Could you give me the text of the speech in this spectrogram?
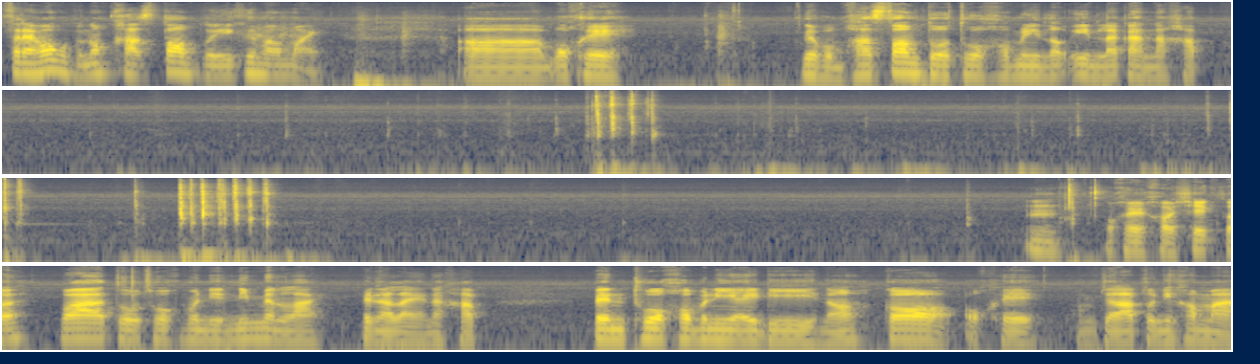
แสดงว่าผมต้องคัสตอมตัวนี้ขึ้นมาใหม่ อ่า โอเค เดี๋ยวผมคัสตอมตัวทัวร์ company login แล้วกันนะครับ อืมโอเคขอเช็คก่อนว่าตัวทัวร์คอมพานีนี่เป็นอะไรเป็นอะไรนะครับ เป็นทัวร์คอมพานีไอดีเนาะก็โอเค ผมจะรับตัวนี้เข้ามา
